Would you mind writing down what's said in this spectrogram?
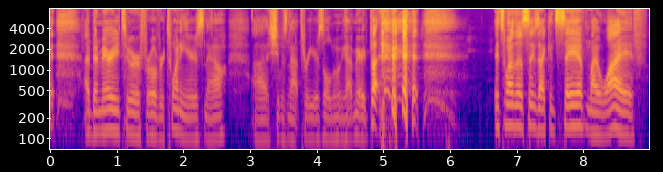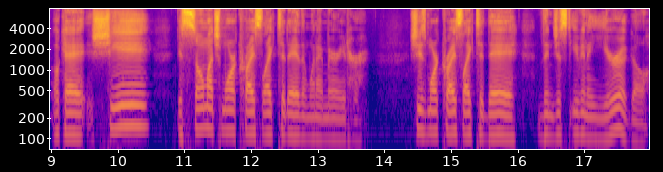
I've been married to her for over 20 years now. Uh, she was not three years old when we got married, but it's one of those things I can say of my wife, okay? She is so much more Christ like today than when I married her. She's more Christ like today than just even a year ago.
